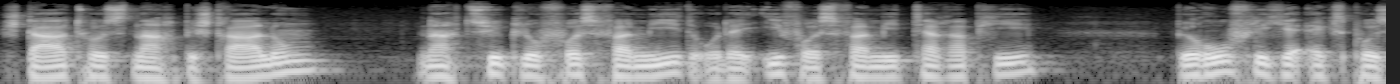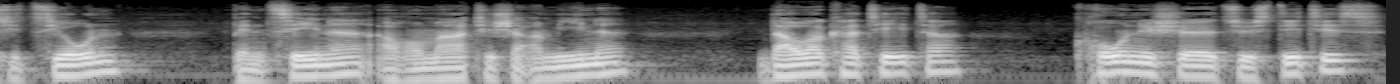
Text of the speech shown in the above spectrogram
Status nach Bestrahlung, nach Cyclophosphamid oder Iphosphamid-Therapie, berufliche Exposition, Benzene, aromatische Amine, Dauerkatheter, chronische Zystitis,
